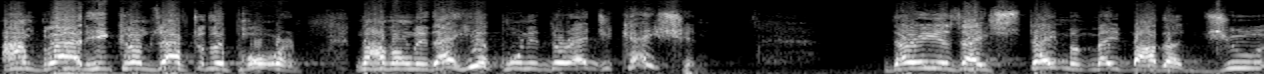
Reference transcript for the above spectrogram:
I'm glad he comes after the poor. Not only that, he appointed their education. There is a statement made by the Jew,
